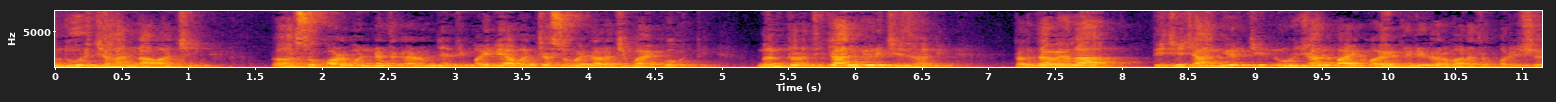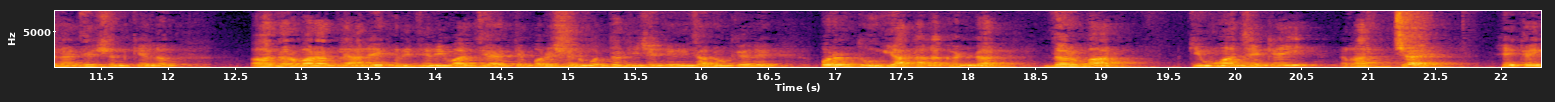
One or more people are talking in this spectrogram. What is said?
नूर जहान नावाची सोकॉल्ड म्हणण्याचं कारण म्हणजे ती पहिली अवधच्या सुभेदाराची बायको होती. नंतर ती जहांगीरची झाली. तर त्यावेळेला तिची जहांगीरची नूरजान बायको आहे तिने दरबाराचं पर्शियनायझेशन केलं. दरबारातले अनेक रीतिरिवाज जे आहेत ते पर्शियन पद्धतीचे त्यांनी चालू केले. परंतु या कालखंडात दरबार किंवा जे काही राज्य आहे हे काही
